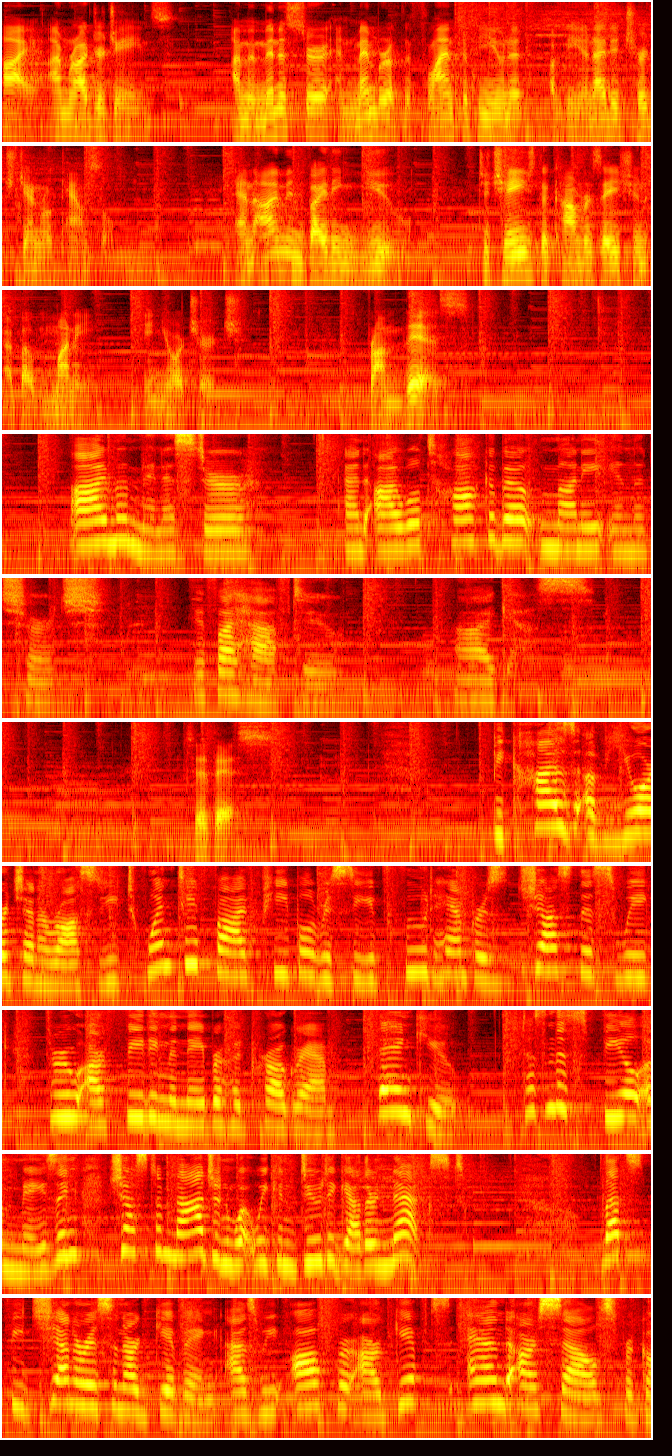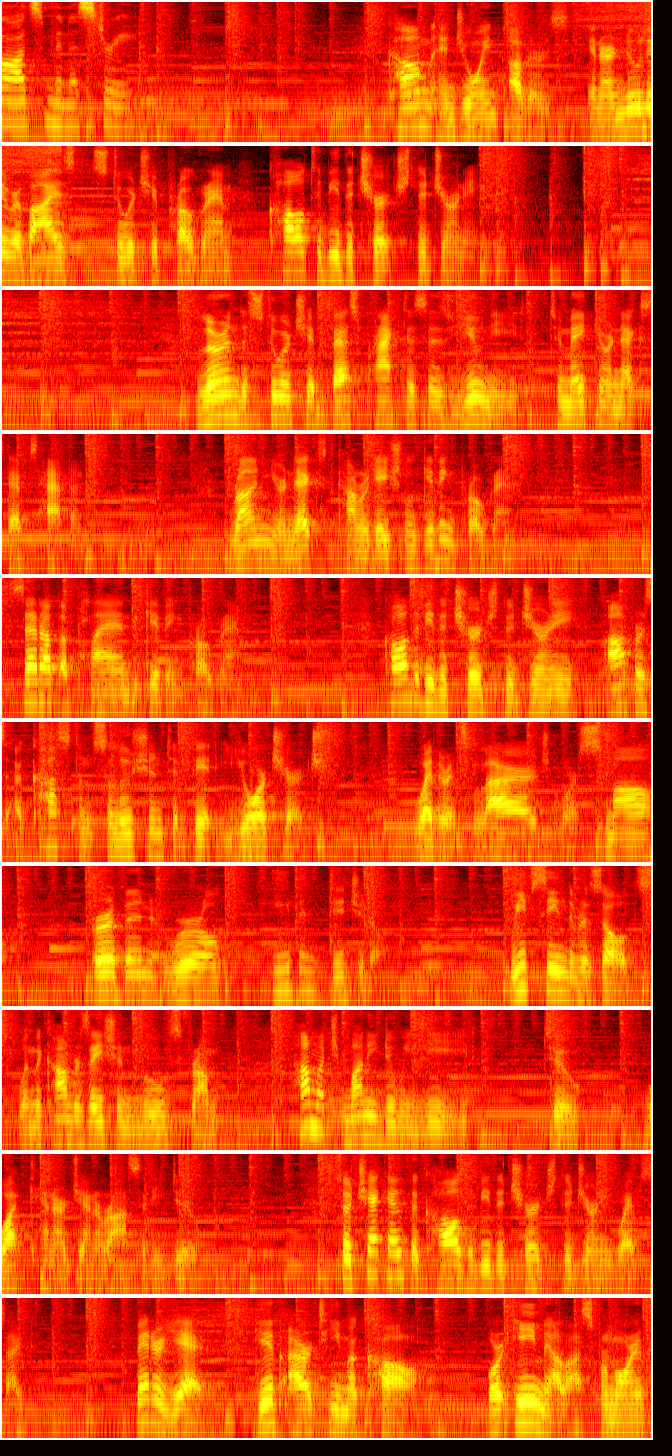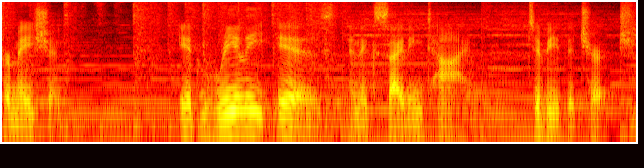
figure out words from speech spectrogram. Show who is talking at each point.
Speaker 1: Hi, I'm Roger Janes. I'm a minister and member of the Philanthropy Unit of the United Church General Council. And I'm inviting you to change the conversation about money in your church. From this,
Speaker 2: I'm a minister and I will talk about money in the church if I have to, I guess.
Speaker 1: to this.
Speaker 2: Because of your generosity, 25 people received food hampers just this week through our Feeding the Neighborhood program. Thank you. Doesn't this feel amazing? Just imagine what we can do together next. Let's be generous in our giving as we offer our gifts and ourselves for God's ministry.
Speaker 1: Come and join others in our newly revised stewardship program called to be the Church The Journey. Learn the stewardship best practices you need to make your next steps happen. Run your next congregational giving program. Set up a planned giving program. Called to be the Church The Journey offers a custom solution to fit your church, whether it's large or small, urban, rural, even digital. We've seen the results when the conversation moves from how much money do we need to what can our generosity do? So check out the Call to be the Church The Journey website. Better yet, give our team a call or email us for more information. It really is an exciting time to be the church.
